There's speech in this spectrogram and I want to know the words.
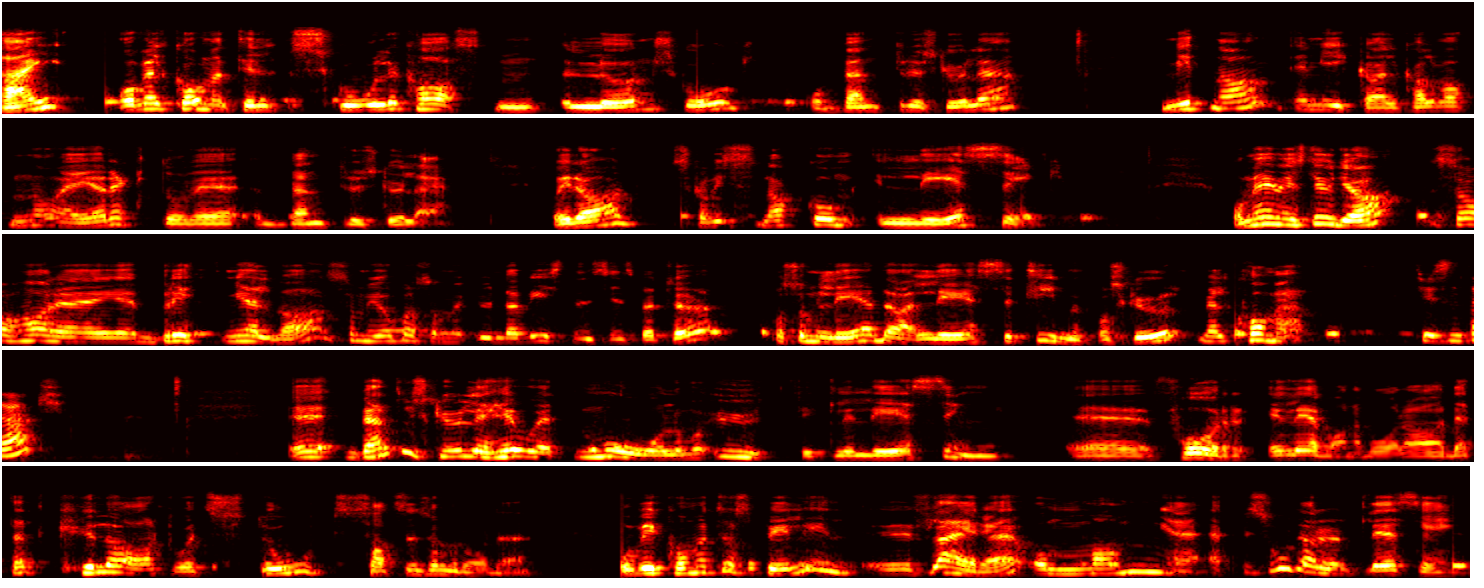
Hei, og velkommen til skolekasten Lørenskog og Bentrud skole. Mitt navn er Mikael Kalvatn, og jeg er rektor ved Bentrud skole. Og I dag skal vi snakke om lesing. Og Med meg i studio så har jeg Britt Mjelva, som jobber som undervisningsinspektør og som leder leseteamet på skolen. Velkommen. Tusen takk. Bentrud skole har jo et mål om å utvikle lesing eh, for elevene våre. Dette er et klart og et stort satsingsområde. Og vi kommer til å spille inn eh, flere og mange episoder rundt lesing.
